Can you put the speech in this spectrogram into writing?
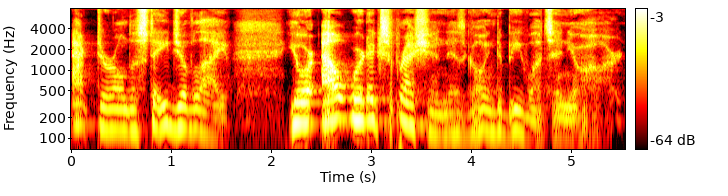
actor on the stage of life, your outward expression is going to be what's in your heart.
